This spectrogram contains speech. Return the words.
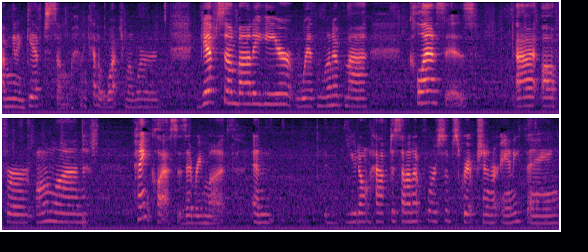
I'm gonna gift someone, I gotta watch my words, gift somebody here with one of my classes. I offer online paint classes every month and you don't have to sign up for a subscription or anything.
